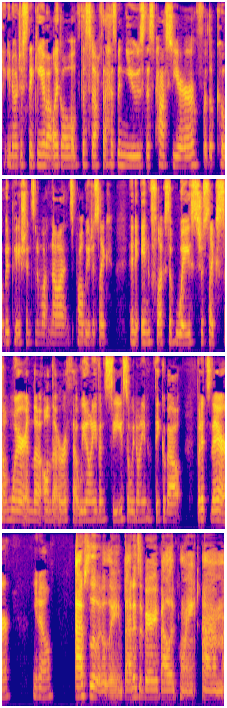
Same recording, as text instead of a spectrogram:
you know, just thinking about like all of the stuff that has been used this past year for the COVID patients and whatnot, it's probably just like an influx of waste just like somewhere in the on the earth that we don't even see so we don't even think about but it's there you know? Absolutely. That is a very valid point. Um,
